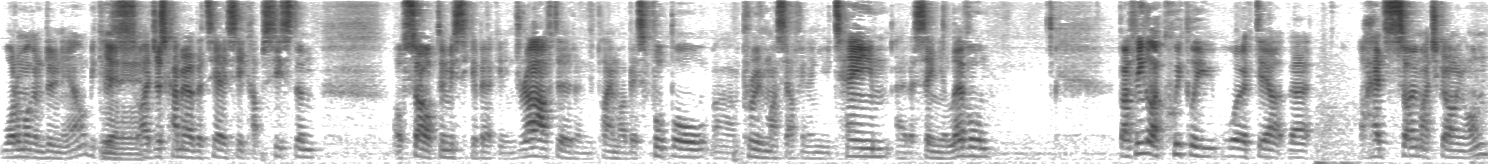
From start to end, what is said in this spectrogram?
what am I going to do now? Because Yeah, yeah. I just come out of the TAC Cup system. I was so optimistic about getting drafted and playing my best football, um, proving myself in a new team at a senior level. But I think I quickly worked out that I had so much going on,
